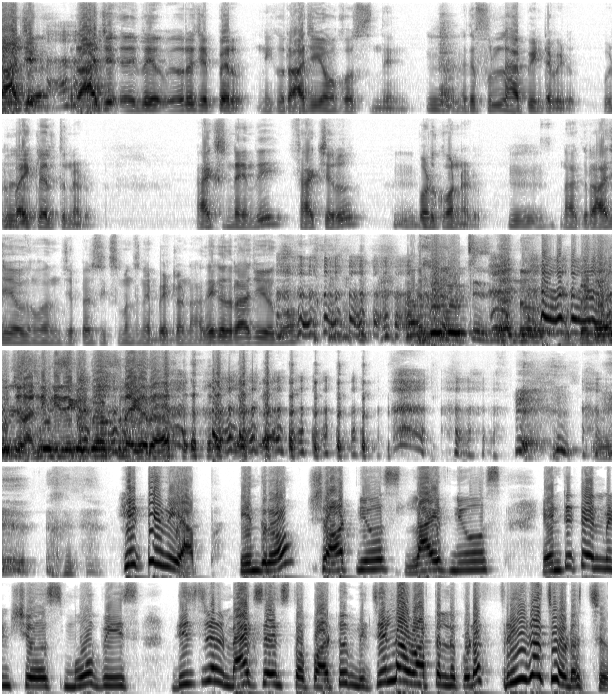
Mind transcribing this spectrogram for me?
రాజ రాజ ఎవరో చెప్పారు నీకు రాజయోగం వస్తుంది. అయితే ఫుల్ హ్యాపీ ఇంట వీడు. వీడు బైక్లో వెళ్తున్నాడు. యాక్సిడెంట్ అయింది ఫ్రాక్చర్ పడుకున్నాడు నాకు రాజయోగం అని చెప్పారు సిక్స్ మంత్స్ నేను బెడ్లో ఉన్నా. అదే కదా రాజయోగం. కూర్చొని అన్ని నీ దగ్గరికి వస్తున్నాయి కదా. హిట్ టీవీ యాప్. ఇందులో short news live news entertainment shows movies digital మ్యాగజైన్స్తో పాటు మీ జిల్లా వార్తలను కూడా ఫ్రీగా చూడొచ్చు.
